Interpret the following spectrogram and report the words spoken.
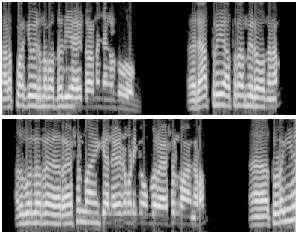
നടപ്പാക്കി വരുന്ന പദ്ധതിയായിട്ടാണ് ഞങ്ങൾക്ക് തോന്നുന്നത്. രാത്രി യാത്രാ നിരോധനം അതുപോലെ റേഷൻ വാങ്ങിക്കാൻ ഏഴ് മണിക്ക് മുമ്പ് റേഷൻ വാങ്ങണം തുടങ്ങിയ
